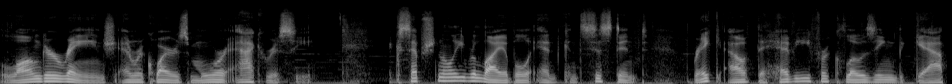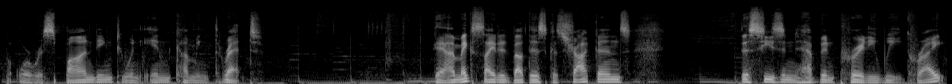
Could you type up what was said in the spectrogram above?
longer range, and requires more accuracy. Exceptionally reliable and consistent, break out the heavy for closing the gap or responding to an incoming threat. Okay, I'm excited about this because shotguns this season have been pretty weak, right?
